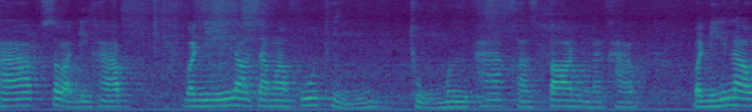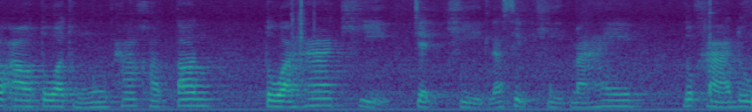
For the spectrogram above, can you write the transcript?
ครับ สวัสดีครับ วันนี้เราจะมาพูดถึงถุงมือผ้าคอสตอนนะครับ วันนี้เราเอาตัวถุงมือผ้าคอสตอน ตัว 5 ขีด 7 ขีด และ 10 ขีดมาให้ลูกค้าดู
